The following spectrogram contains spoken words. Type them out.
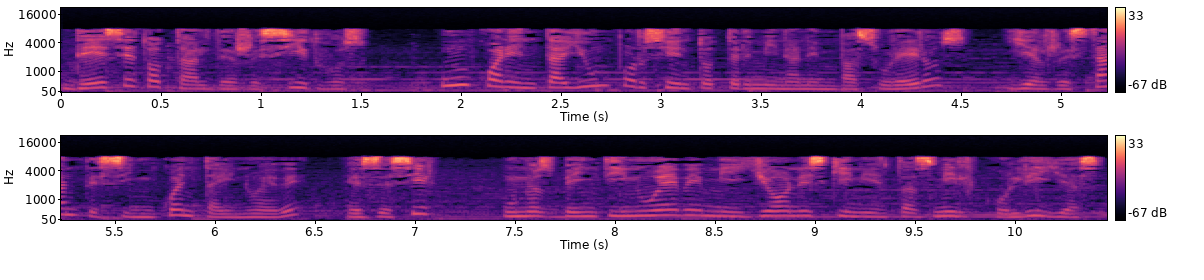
De ese total de residuos, un 41% terminan en basureros y el restante 59, es decir, unos 29 millones mil colillas,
